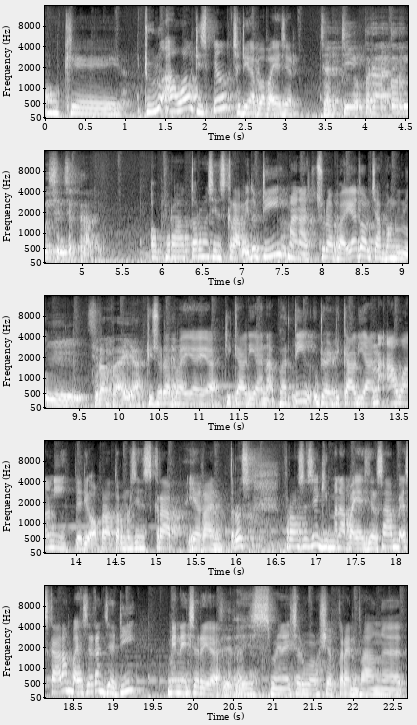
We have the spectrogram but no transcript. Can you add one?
Oke. Iya. Dulu awal di spill jadi apa Pak Yasir? jadi operator mesin scrap Operator mesin scrap itu di mana? Surabaya atau cabang dulu? di Surabaya Di Surabaya ya, di Kaliana. Berarti udah di Kaliana awal nih dari operator mesin scrap ya kan. Terus prosesnya gimana Pak Yasir? Sampai sekarang Pak Yasir kan jadi manajer ya. Jadi. Wis, manajer workshop keren banget.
